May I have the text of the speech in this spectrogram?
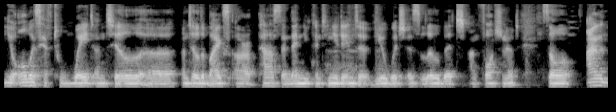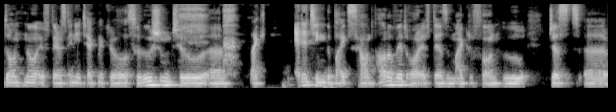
you always have to wait until uh, until the bikes are passed, and then you continue the interview, which is a little bit unfortunate. So I don't know if there's any technical solution to uh, like editing the bike sound out of it, or if there's a microphone who just uh,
